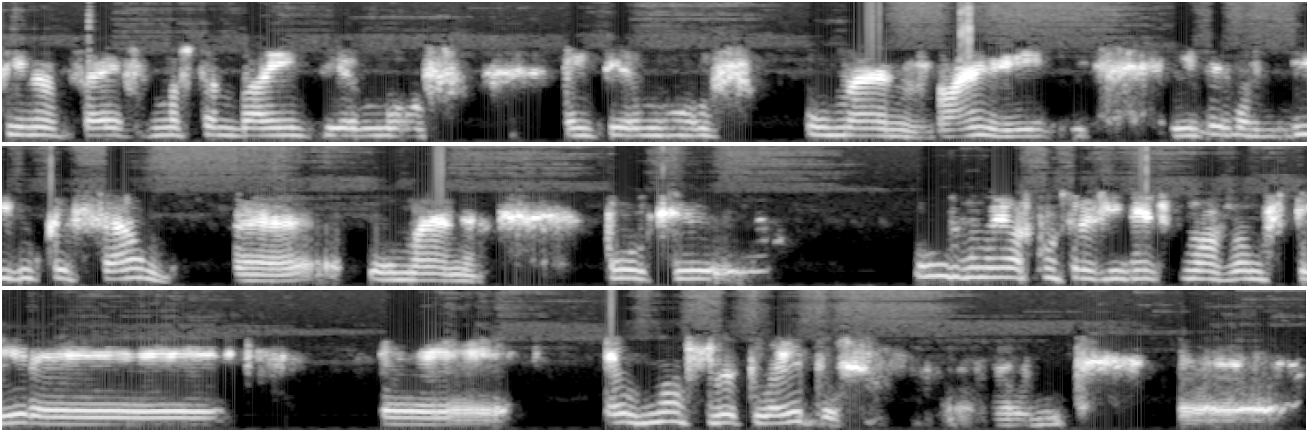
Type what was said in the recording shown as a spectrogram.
financeiros, mas também em termos, em termos humanos, não é? E, e em termos de educação uh, humana, porque um dos maiores constrangimentos que nós vamos ter é, é, é os nossos atletas. Uh, uh,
